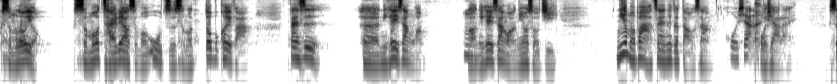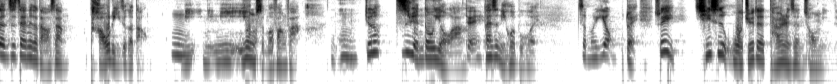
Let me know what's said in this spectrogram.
什么都有，什么材料、什么物质、什么都不匮乏，但是呃，你可以上网啊，你可以上网，你有手机，你有没有办法在那个岛上活下来？活下来，甚至在那个岛上逃离这个岛。嗯你你你用什么方法？嗯，就是说资源都有啊，对，但是你会不会怎么用？对，所以其实我觉得台湾人是很聪明的，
